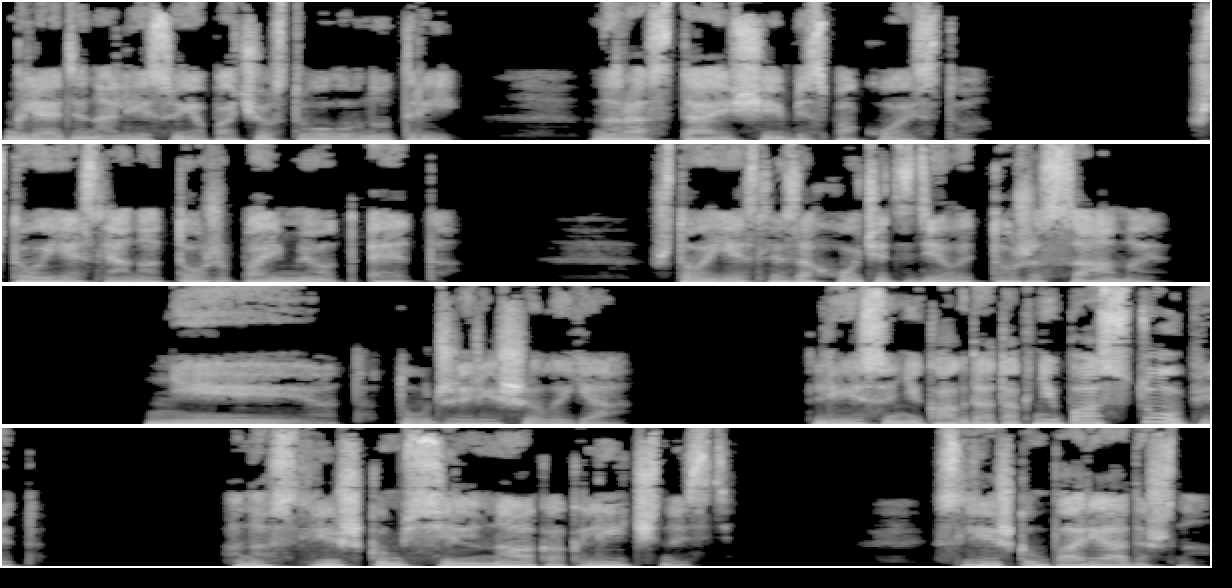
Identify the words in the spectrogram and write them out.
Глядя на Лису, я почувствовала внутри нарастающее беспокойство. Что, если она тоже поймет это? Что, если захочет сделать то же самое? Нет, тут же решила я. Лиса никогда так не поступит. Она слишком сильна, как личность. Слишком порядочна.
